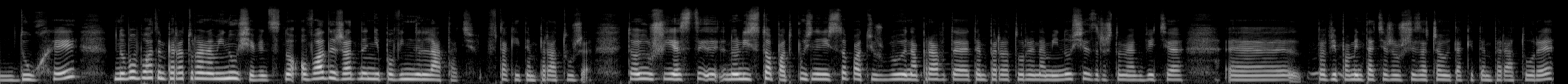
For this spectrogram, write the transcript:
duchy, no bo była temperatura na minusie, więc no owady żadne nie powinny latać w takiej temperaturze. To już jest y, no listopad, późny listopad już były naprawdę temperatury na minusie, zresztą jak wiecie, e, pewnie pamiętacie, że już się zaczęły takie temperatury.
